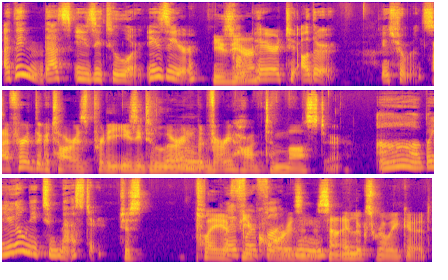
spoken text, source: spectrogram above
I think that's easy to learn, easier, Easier? compared to other instruments. I've heard the guitar is pretty easy to learn, but very hard to master. ah, but you don't need to master. Just play, a few fun. chords and it, sound, it looks really good.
